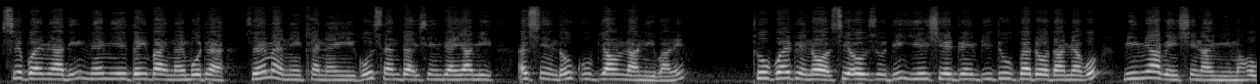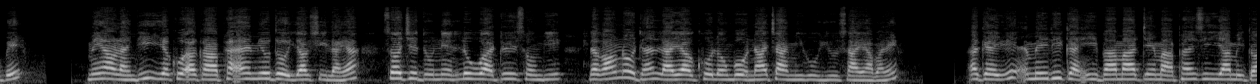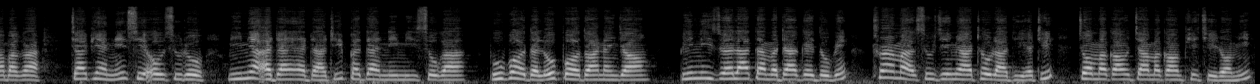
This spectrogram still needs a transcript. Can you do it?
စစ်ပွဲများသည့်နေမြေသိမ့်ပိုက်နိုင်မှုထက်ဇဲမှန်နှင့်ခံနိုင်ရည်ကိုစမ်းသပ်ရှင်ပြန်ရမည်အဆင့်သို့ကူပြောင်းလာနေပါတယ်။ထိုပွဲတွင်တော့စစ်အုပ်စုသည်ရေရှည်တွင်ပြည်သူဗတ်တော်သားများကိုမြင်းမြပင်ရှင်နိုင်မည်မဟုတ်ပေ။မင်းအောင်လိုင်သည်ယခုအခါဖအံမျိုးသို့ရောက်ရှိလာရာစောချစ်သူနှင့်လှုပ်ဝတွေ့ဆုံပြီး၎င်းတို့ထံလာရောက်ခိုလုံဖို့နားချမိဟုယူဆရပါတယ်။အကယ်၍အမေရိကန်ဤဘာမာတင်မှဖမ်းဆီးရမိသွားပါကကြားပြန့်နှင့်စစ်အုပ်စုတို့မြင်းမြအတိုင်းအတာထိပတ်သက်နေမည်ဆိုကာ ဘူးပေါ်သလိုပေါ်သွားနိုင်ကြောင်းဗီနီဇွဲလားတမတကဲ့သို့ပင်ထရန့်မှစူကြီးများထုတ်လာသည့်အထိကြော်မကောင်းကြားမကောင်းဖြစ်ချေတော်မူ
